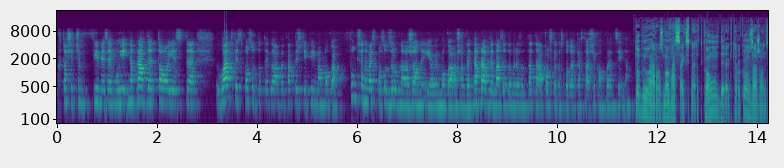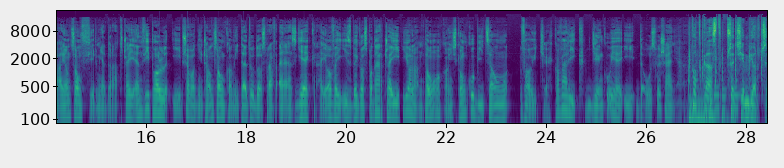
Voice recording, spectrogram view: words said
kto się czym w firmie zajmuje i naprawdę to jest e, łatwy sposób do tego, aby faktycznie firma mogła funkcjonować w sposób zrównoważony i aby mogła osiągać naprawdę bardzo dobre rezultaty, a polska gospodarka stała się konkurencyjna. To była rozmowa z ekspertką, dyrektorką zarządzającą w firmie doradczej Envipol i przewodniczącą Komitetu do Spraw ESG Krajowej Izby Gospodarczej Jolantą Okońską-Kubicą. Wojciech Kowalik. Dziękuję i do usłyszenia. Podcast przedsiębiorczy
